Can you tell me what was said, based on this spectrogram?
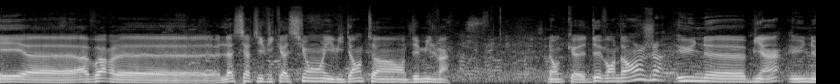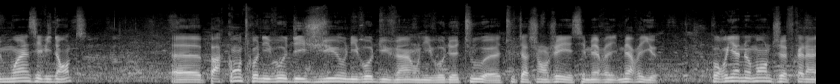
et euh, avoir euh, la certification évidente en 2020. Donc euh, deux vendanges, une bien, une moins évidente. Euh, par contre, au niveau des jus, au niveau du vin, au niveau de tout, euh, tout a changé et c'est merveille- merveilleux. Pour rien au monde, je ferai la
